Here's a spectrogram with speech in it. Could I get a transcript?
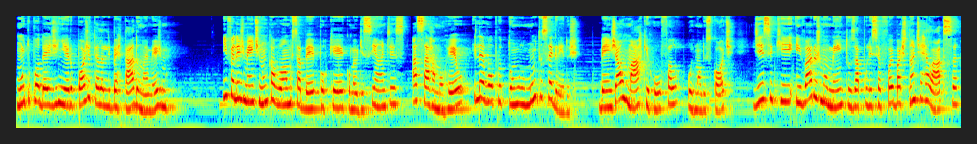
Muito poder e dinheiro pode tê-la libertado, não é mesmo? Infelizmente, nunca vamos saber porque, como eu disse antes, a Sarah morreu e levou para o túmulo muitos segredos. Bem, já o Mark Ruffalo, o irmão do Scott, disse que em vários momentos a polícia foi bastante relapsa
